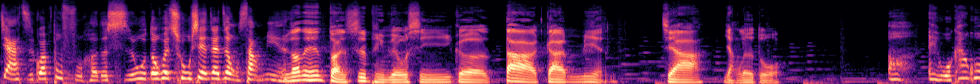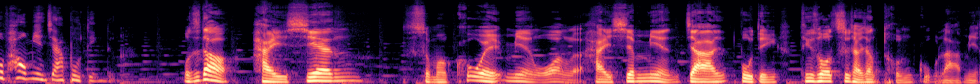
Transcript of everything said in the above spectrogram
价值观不符合的食物，都会出现在这种上面。你知道那天短视频流行一个大干面加养乐多？哦，哎，我看过泡面加布丁的。我知道海鲜什么味面，我忘了。海鲜面加布丁，听说吃起来像豚骨拉面，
